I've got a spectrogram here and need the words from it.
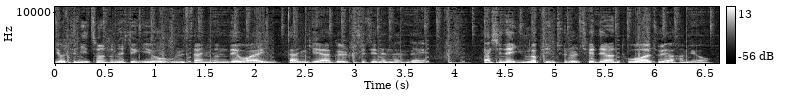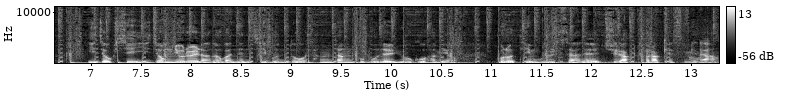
여튼 2000소년 시기 후 울산 현대와의 입단 계약을 추진했는데 자신의 유럽 진출을 최대한 도와줘야 하며 이적 시 이적료를 나눠 갖는 지분도 상당 부분을 요구하며 프로팀 울산을 쥐락펴락했습니다.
